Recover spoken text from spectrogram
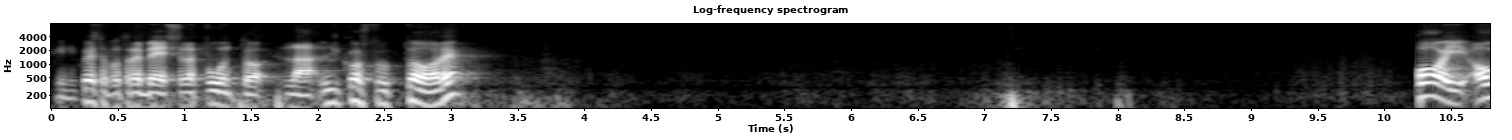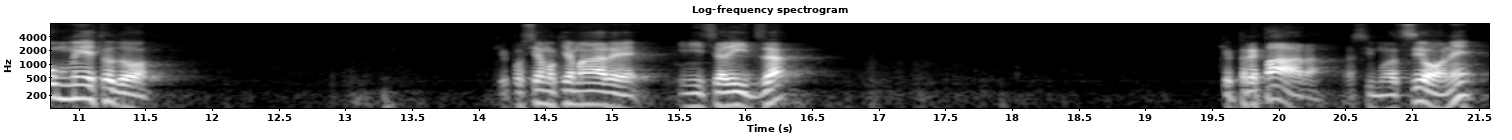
Quindi questo potrebbe essere appunto la, il costruttore, poi ho un metodo che possiamo chiamare inizializza, che prepara la simulazione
